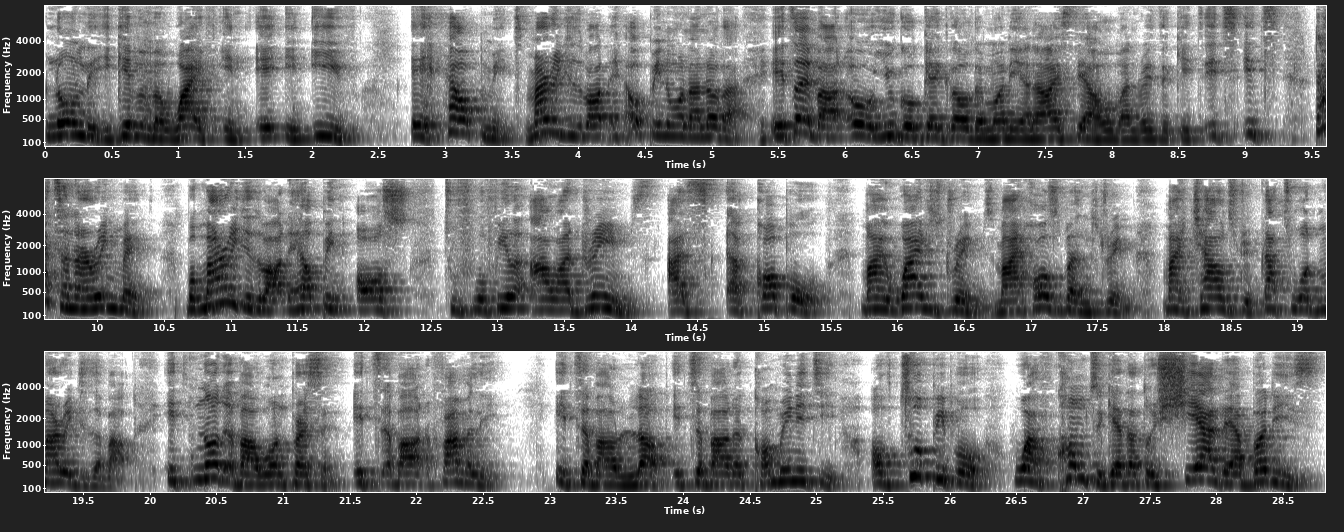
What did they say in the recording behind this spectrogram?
lonely, he gave him a wife in, in Eve a helpmeet. Marriage is about helping one another. It's not about oh you go get all the money and I stay at home and raise the kids. It's it's that's an arrangement. But marriage is about helping us to fulfill our dreams as a couple. My wife's dreams, my husband's dream, my child's dream. That's what marriage is about. It's not about one person. It's about family. It's about love. It's about a community of two people who have come together to share their bodies,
